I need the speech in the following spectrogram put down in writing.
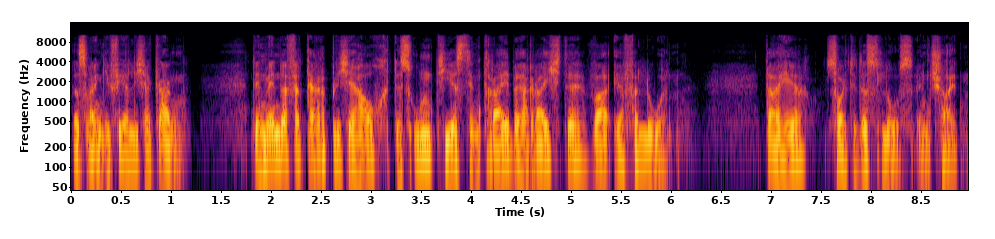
Das war ein gefährlicher Gang. Denn wenn der verderbliche Hauch des Untiers den Treiber erreichte, war er verloren. Daher sollte das Los entscheiden.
